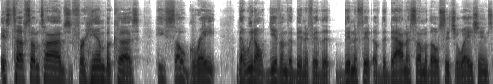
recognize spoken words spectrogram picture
it's tough sometimes for him because he's so great that we don't give him the benefit the benefit of the doubt in some of those situations.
